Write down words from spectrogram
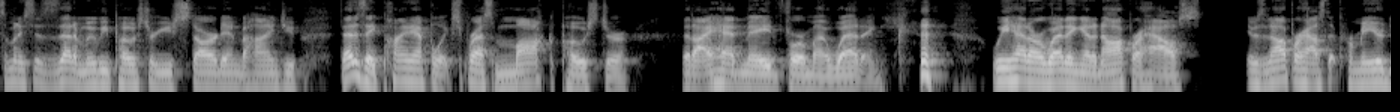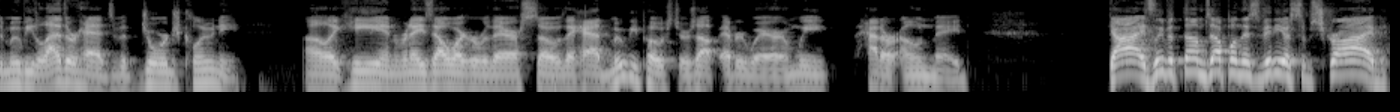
Somebody says, Is that a movie poster you starred in behind you? That is a Pineapple Express mock poster that I had made for my wedding. we had our wedding at an opera house. It was an opera house that premiered the movie Leatherheads with George Clooney. Uh, like he and Renee Zellweger were there. So they had movie posters up everywhere, and we had our own made. Guys, leave a thumbs up on this video, subscribe,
